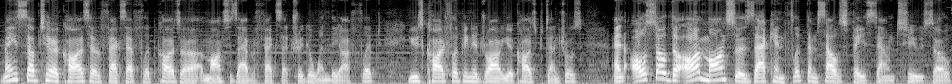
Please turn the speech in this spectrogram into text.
Many Subterror cards have effects that flip cards or monsters that have effects that trigger when they are flipped. Use card flipping to draw your card's potentials. And also, there are monsters that can flip themselves face down too, so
